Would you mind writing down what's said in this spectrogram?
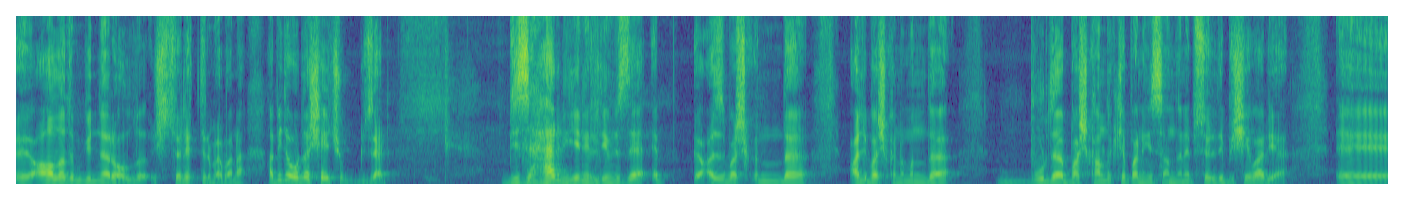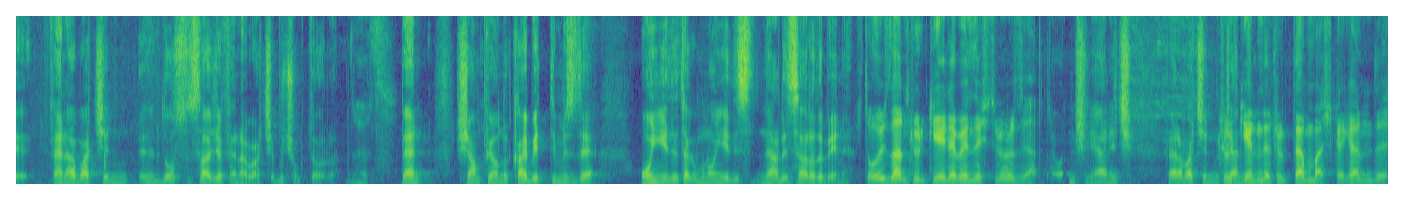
e, ağladığım günler oldu. Hiç söylettirme bana. Ha bir de orada şey çok güzel. Biz her yenildiğimizde hep e, Aziz Başkan'ın da Ali Başkanımın da burada başkanlık yapan insanların hep söylediği bir şey var ya. E, Fenerbahçe'nin e, dostu sadece Fenerbahçe. Bu çok doğru. Ben şampiyonluk kaybettiğimizde 17 takımın 17'si neredeyse aradı beni. İşte o yüzden Türkiye ile benzeştiriyoruz ya. Onun için yani hiç Fenerbahçe'nin kendi... Türkiye'nin de Türk'ten başka kendi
